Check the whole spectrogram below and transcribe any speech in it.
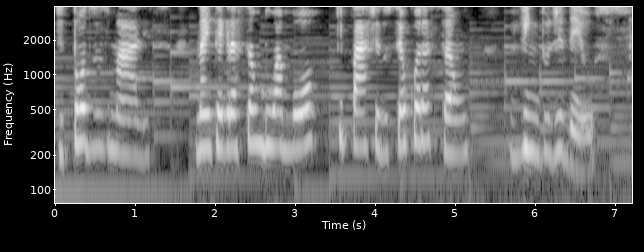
de todos os males, na integração do amor que parte do seu coração, vindo de Deus.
